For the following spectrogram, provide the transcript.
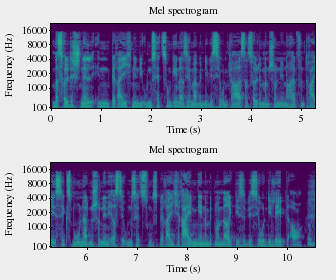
man sollte schnell in Bereichen in die Umsetzung gehen. Also ich sag mal, wenn die Vision klar ist, dann sollte man schon innerhalb von drei, sechs Monaten schon in den ersten Umsetzungsbereich reingehen, damit man merkt, diese Vision, die lebt auch. Mhm.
